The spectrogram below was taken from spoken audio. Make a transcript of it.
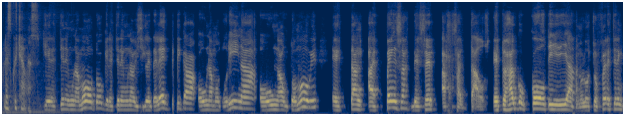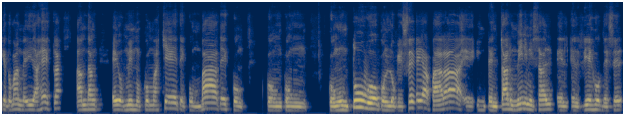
Lo escuchamos. Quienes tienen una moto, quienes tienen una bicicleta eléctrica o una motorina o un automóvil, están a expensas de ser asaltados. Esto es algo cotidiano. Los choferes tienen que tomar medidas extras, andan ellos mismos con machete, con bates, con, con, con, con un tubo, con lo que sea, para eh, intentar minimizar el, el, riesgo de ser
